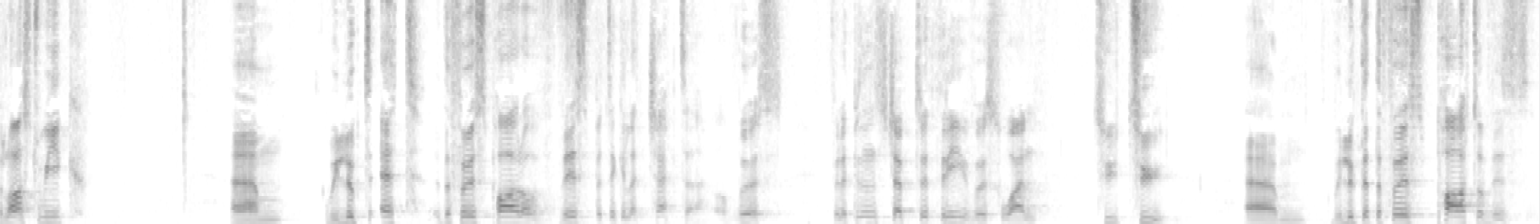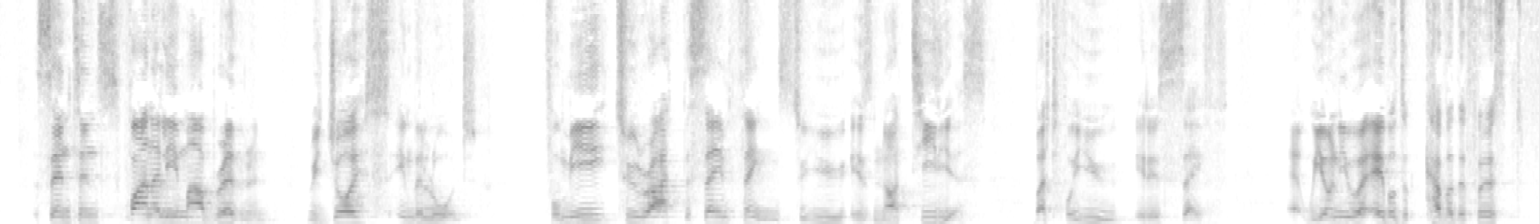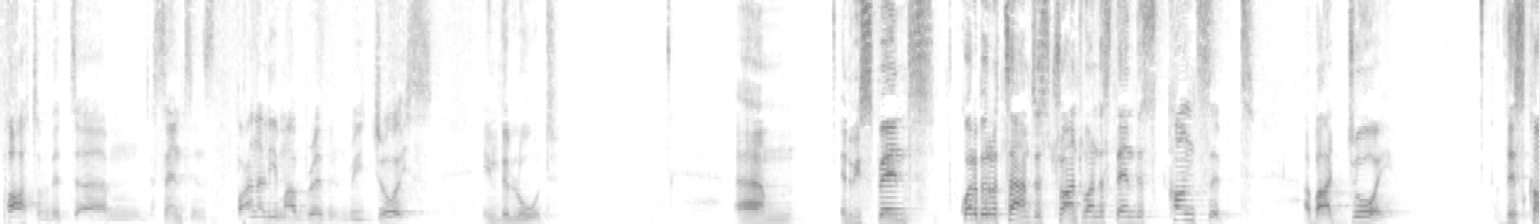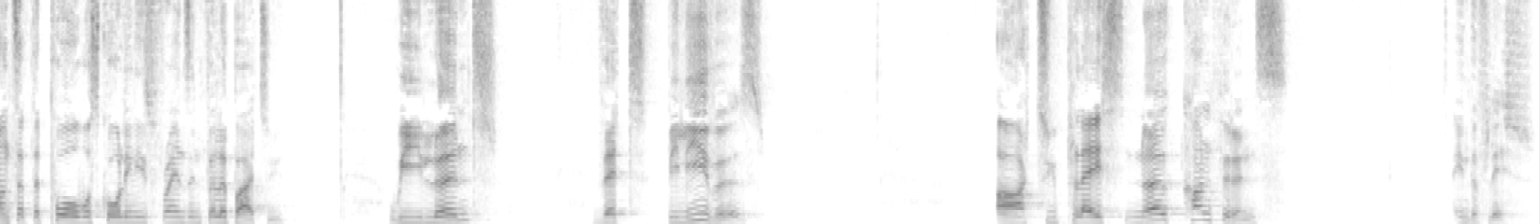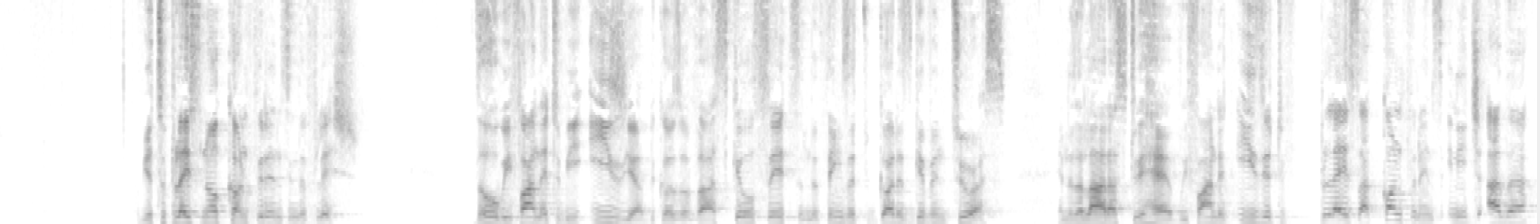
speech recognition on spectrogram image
So last week, um, we looked at the first part of this particular chapter of verse, Philippians chapter 3, verse 1 to 2. Um, we looked at the first part of this sentence Finally, my brethren, rejoice in the Lord. For me to write the same things to you is not tedious, but for you it is safe. Uh, we only were able to cover the first part of that um, sentence. Finally, my brethren, rejoice in the Lord. Um, and we spent quite a bit of time just trying to understand this concept about joy. This concept that Paul was calling his friends in Philippi to. We learned that believers are to place no confidence in the flesh. We are to place no confidence in the flesh. Though we find that to be easier because of our skill sets and the things that God has given to us and has allowed us to have, we find it easier to place our confidence in each other,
